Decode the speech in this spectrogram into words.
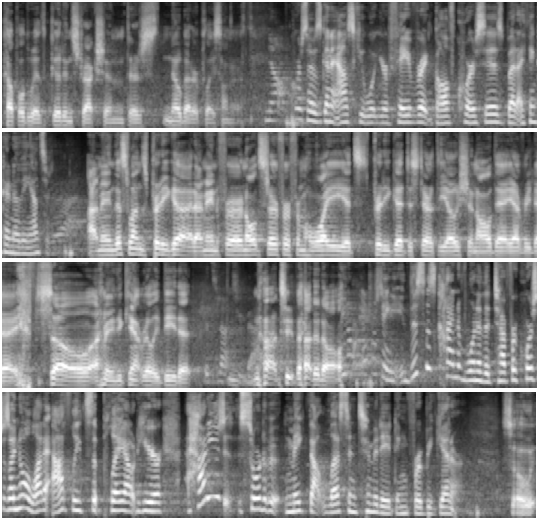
coupled with good instruction. There's no better place on earth. Now, of course, I was going to ask you what your favorite golf course is, but I think I know the answer to that. I mean, this one's pretty good. I mean, for an old surfer from Hawaii, it's pretty good to stare at the ocean all day, every day. So, I mean, you can't really beat it. It's not too bad. Not too bad at all. You know, interesting. This is kind of one of the tougher courses. I know a lot of athletes that play out here. How do you sort of make that less intimidating for a beginner? So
